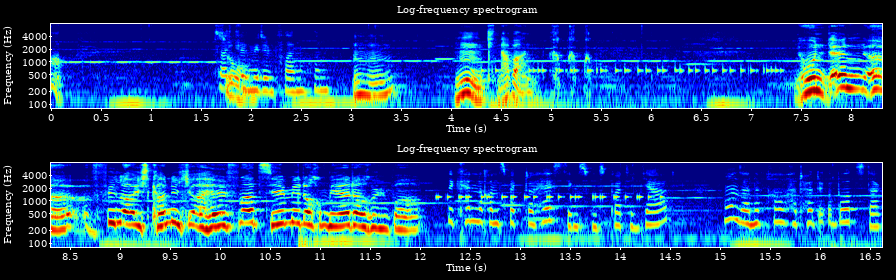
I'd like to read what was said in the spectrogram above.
Ah. Vielleicht So. kriegen wir den Fall noch hin. Mhm. Hm, knabbern. Nun denn, äh, vielleicht kann ich ja helfen. Erzähl mir doch mehr darüber. Wir kennen doch Inspektor Hastings von Scotland Yard. Nun, seine Frau hat heute Geburtstag.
